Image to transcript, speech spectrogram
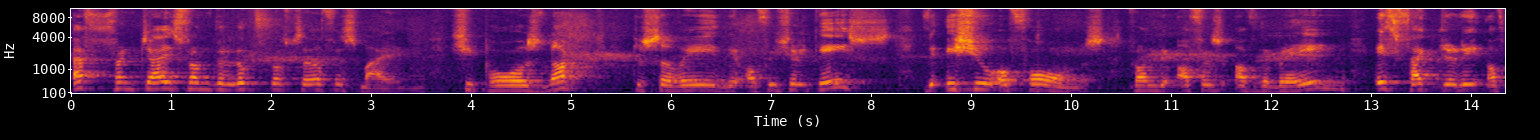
Affranchised from the look of surface mind, she paused not to survey the official case, the issue of forms from the office of the brain, its factory of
